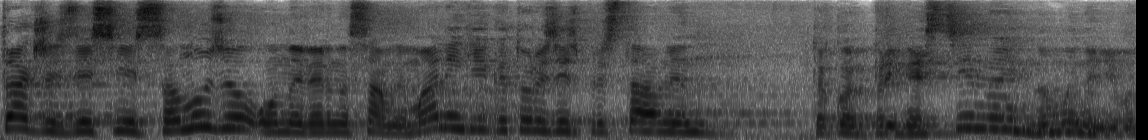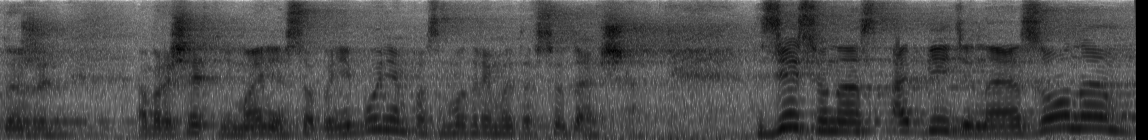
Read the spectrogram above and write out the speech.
Также здесь есть санузел, он, наверное, самый маленький, который здесь представлен, такой при гостиной, но мы на него даже обращать внимание особо не будем, посмотрим это все дальше. Здесь у нас обеденная зона,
